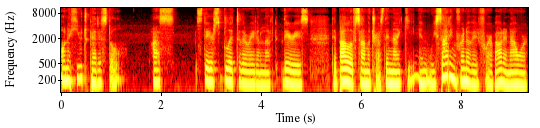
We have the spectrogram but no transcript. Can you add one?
on a huge pedestal, as stairs split to the right and left, there is the Battle of Samothrace, the Nike. And we sat in front of it for about an hour,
